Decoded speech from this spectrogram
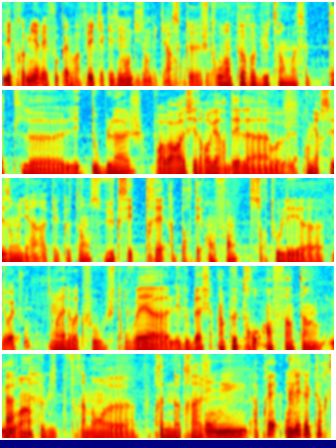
les premières. Il faut quand même rappeler qu'il y a quasiment 10 ans d'écart. Ce que je trouve un peu rebutant, moi, c'est peut-être le- les doublages. Pour avoir essayé de regarder la, la première saison il y a quelques temps, vu que c'est très apporté enfant, surtout les, euh, de Wakfu? Ouais, de Wakfu. Je trouvais euh, les doublages un peu trop enfantins Bah. pour un public vraiment euh, à peu près de notre âge. On- après, on est d'accord que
